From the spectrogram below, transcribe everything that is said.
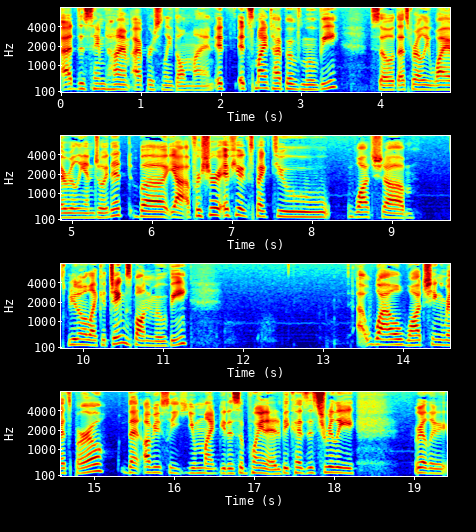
at the same time, I personally don't mind. It's it's my type of movie, so that's probably why I really enjoyed it. But yeah, for sure, if you expect to watch, um, you know, like a James Bond movie, uh, while watching Red Sparrow, then obviously you might be disappointed because it's really, really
